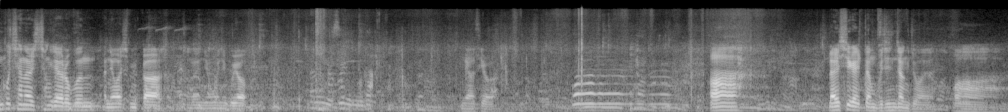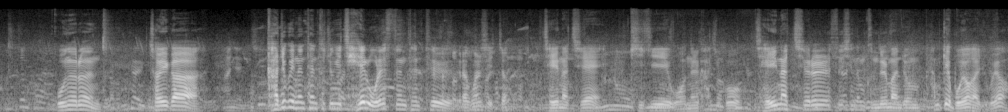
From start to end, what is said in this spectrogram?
송프 채널 시청자 여러분 안녕하십니까? 저는 용원이고요. 저는 미슬입니다. 안녕하세요. 아 날씨가 일단 무진장 좋아요. 와. 오늘은 저희가 가지고 있는 텐트 중에 제일 오래 쓴 텐트라고 할 수 있죠? 제이나츠의 기기 원을 가지고 제이나츠를 쓰시는 분들만 좀 함께 모여가지고요.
